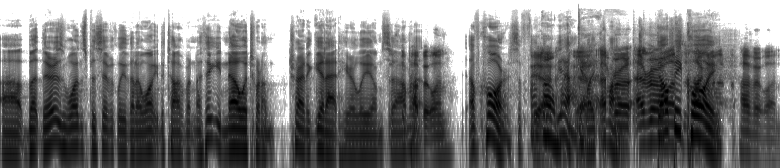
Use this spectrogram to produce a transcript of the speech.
Uh, but there is one specifically that I want you to talk about, and I think you know which one I'm trying to get at here, Liam. So the I'm gonna, puppet one. of course, of fucking- Yeah. Oh my yeah, like come everyone, on, everyone Don't be coy. puppet one.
